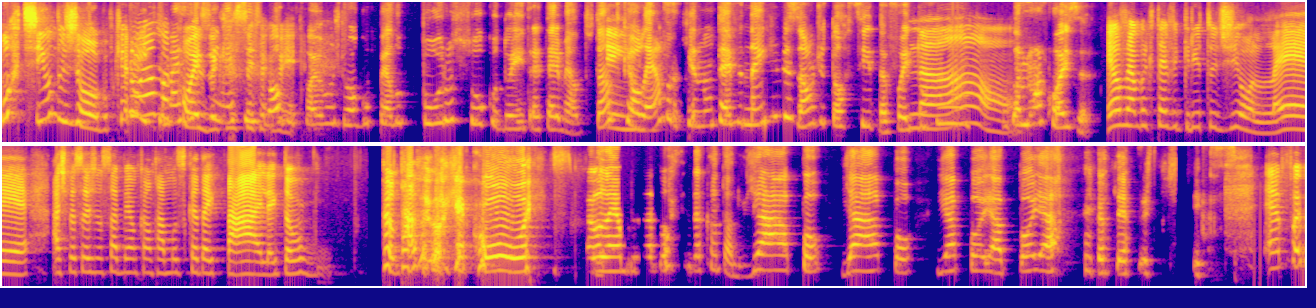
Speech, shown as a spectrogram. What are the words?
curtindo o jogo, porque não é uma coisa assim, que você jogo vê. Foi um jogo pelo puro suco do entretenimento. Tanto Sim. que eu lembro que não teve nem divisão de torcida. Foi não. tudo a mesma coisa. Eu lembro que teve grito de olé, as pessoas não sabiam cantar música da Itália, então cantava qualquer coisa. Eu lembro da torcida cantando Yapo, Yapo, Yapo, Yapo, Yapo. Eu lembro é, foi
